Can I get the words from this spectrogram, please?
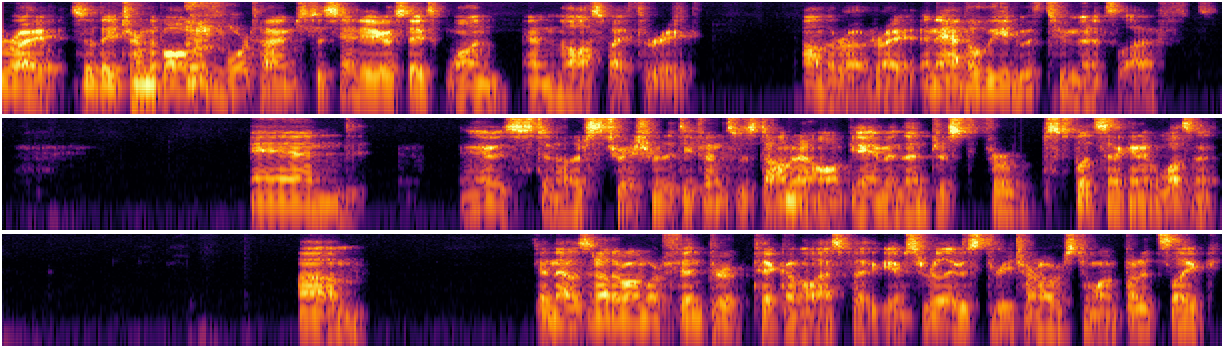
right so they turned the ball over four times to san diego state's one and lost by three on the road right and they had the lead with two minutes left and it was just another situation where the defense was dominant all game, and then just for a split second it wasn't. Um, and that was another one where Finn threw a pick on the last play of the game. So really, it was three turnovers to one. But it's like,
